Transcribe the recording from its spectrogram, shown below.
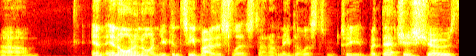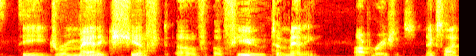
um, and, and on and on. You can see by this list. I don't need to list them to you, but that just shows the dramatic shift of a few to many operations. Next slide.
